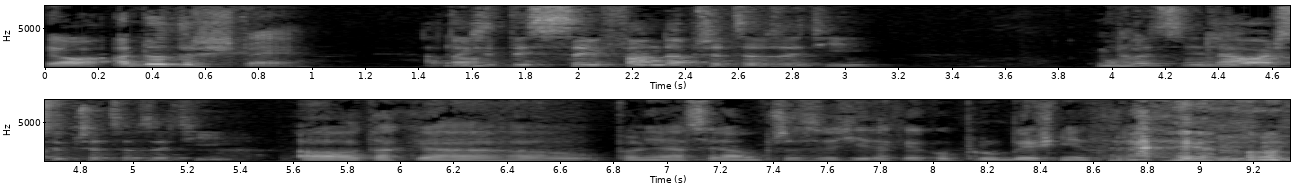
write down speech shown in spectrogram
Jo, a dodržte je. A takže ty jsi fanda předsevzetí? Obecně. No, to... Dáváš si předsevzetí? O, tak já, úplně já si dám předsevzetí tak jako průběžně teda, jo.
